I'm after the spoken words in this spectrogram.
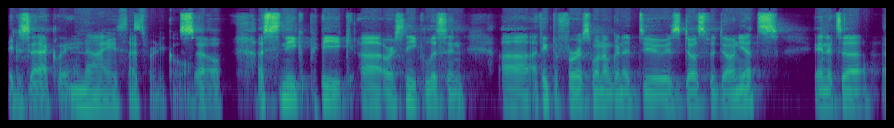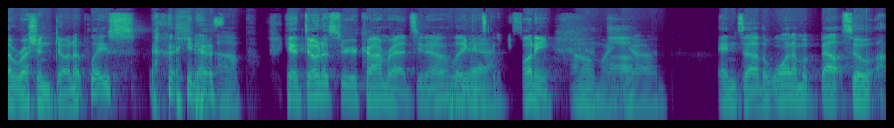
Exactly. Nice. That's pretty cool. So, a sneak peek uh, or a sneak listen. Uh, I think the first one I'm going to do is Dos Vidonets, and it's a, a Russian donut place. you know, yeah, donuts for your comrades. You know, like it's going to be funny. Oh my Uh, god. And uh, the one I'm about, so uh,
